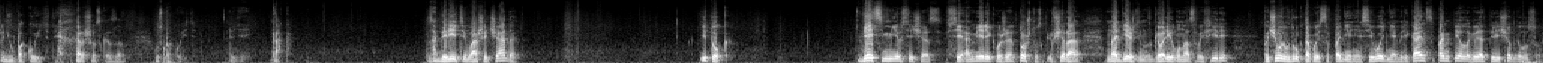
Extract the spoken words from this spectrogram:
Не упокоить, я хорошо сказал. Успокоить людей. Как? Заберите ваши чада. Итог. Весь мир сейчас, все, Америка уже, то, что вчера Надеждин говорил у нас в эфире, почему вдруг такое совпадение сегодня, американцы Помпело говорят пересчет голосов.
